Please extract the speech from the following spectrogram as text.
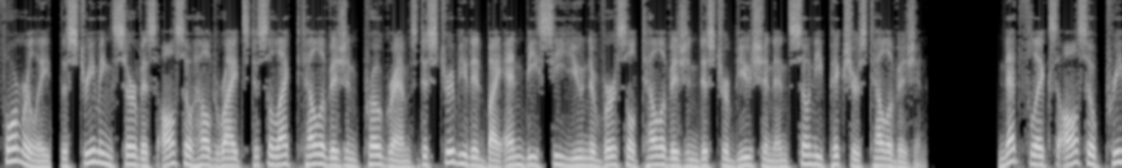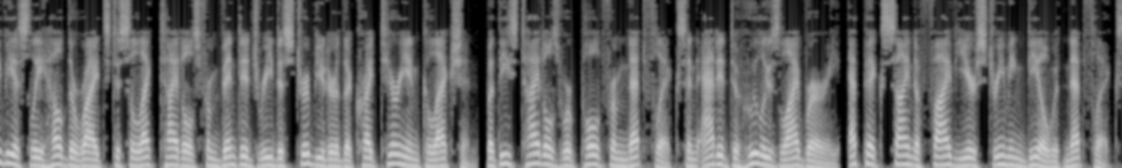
Formerly, the streaming service also held rights to select television programs distributed by NBC Universal Television Distribution and Sony Pictures Television. Netflix also previously held the rights to select titles from vintage redistributor The Criterion Collection, but these titles were pulled from Netflix and added to Hulu's library. Epix signed a five year streaming deal with Netflix.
